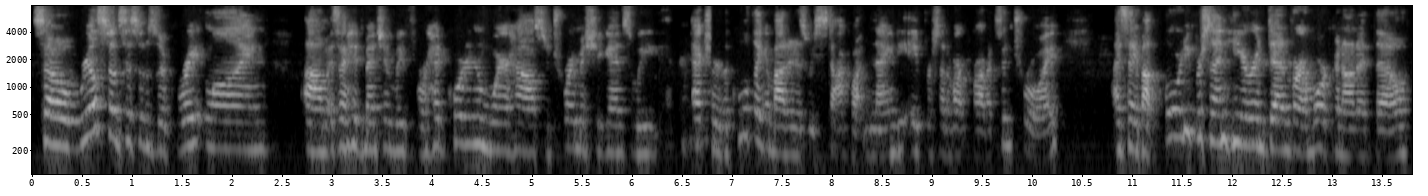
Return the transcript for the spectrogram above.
So Realstone Systems is a great line. Um, as I had mentioned, we are headquartered in a warehouse in Troy, Michigan. So we actually the cool thing about it is we stock about 98% of our products in Troy. I say about 40% here in Denver. I'm working on it though.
